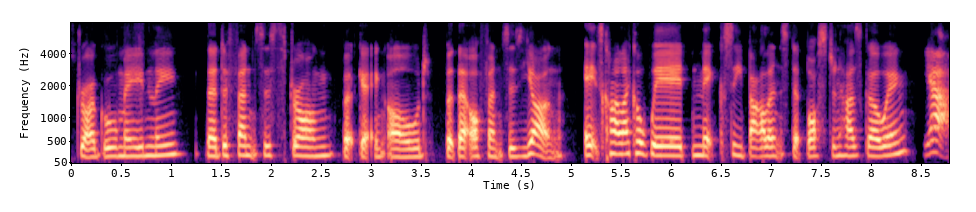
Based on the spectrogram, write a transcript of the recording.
struggle mainly. Their defense is strong but getting old, but their offense is young. It's kind of like a weird mixy balance that Boston has going. Yeah.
